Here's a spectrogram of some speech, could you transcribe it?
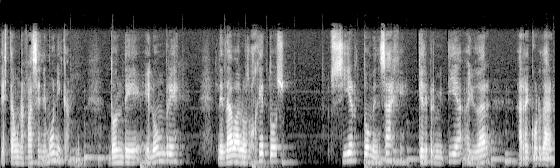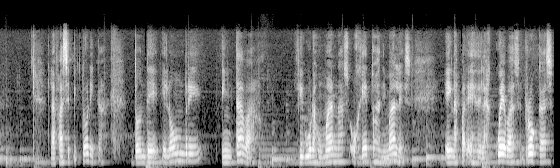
está una fase mnemónica, donde el hombre le daba a los objetos cierto mensaje que le permitía ayudar a recordar. La fase pictórica, donde el hombre pintaba figuras humanas, objetos, animales en las paredes de las cuevas, rocas.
